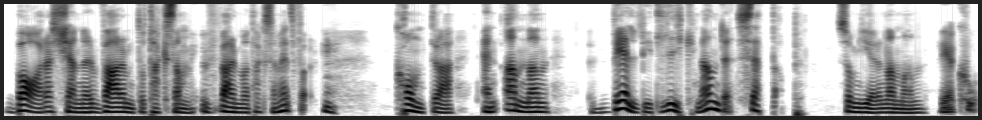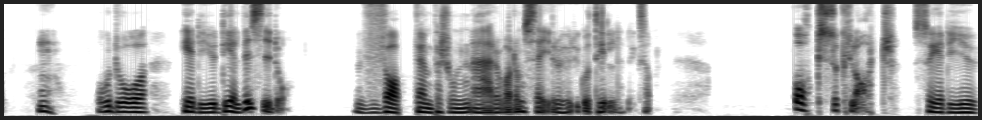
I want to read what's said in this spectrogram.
bara känner varmt och tacksam, värme och tacksamhet för. Mm. Kontra en annan väldigt liknande setup som ger en annan reaktion. Mm. Och då är det ju delvis i då vad, vem personen är och vad de säger och hur det går till. Liksom. Och såklart så är det ju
